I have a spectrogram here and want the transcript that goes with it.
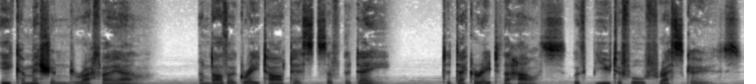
He commissioned Raphael and other great artists of the day to decorate the house with beautiful frescoes.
